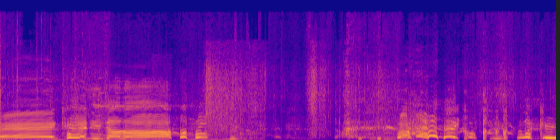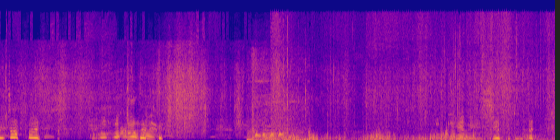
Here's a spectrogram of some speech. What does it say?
에이 캔이잖아. 아이고 캔이잖아. 또 캔이 씹는데.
